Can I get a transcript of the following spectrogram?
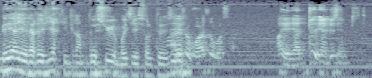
Derrière, il y a la rivière qui grimpe dessus, à moitié sur le Ouais, je deuxième. vois, je vois ça. Ah, il y, a- deux, il y a un deuxième pic.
